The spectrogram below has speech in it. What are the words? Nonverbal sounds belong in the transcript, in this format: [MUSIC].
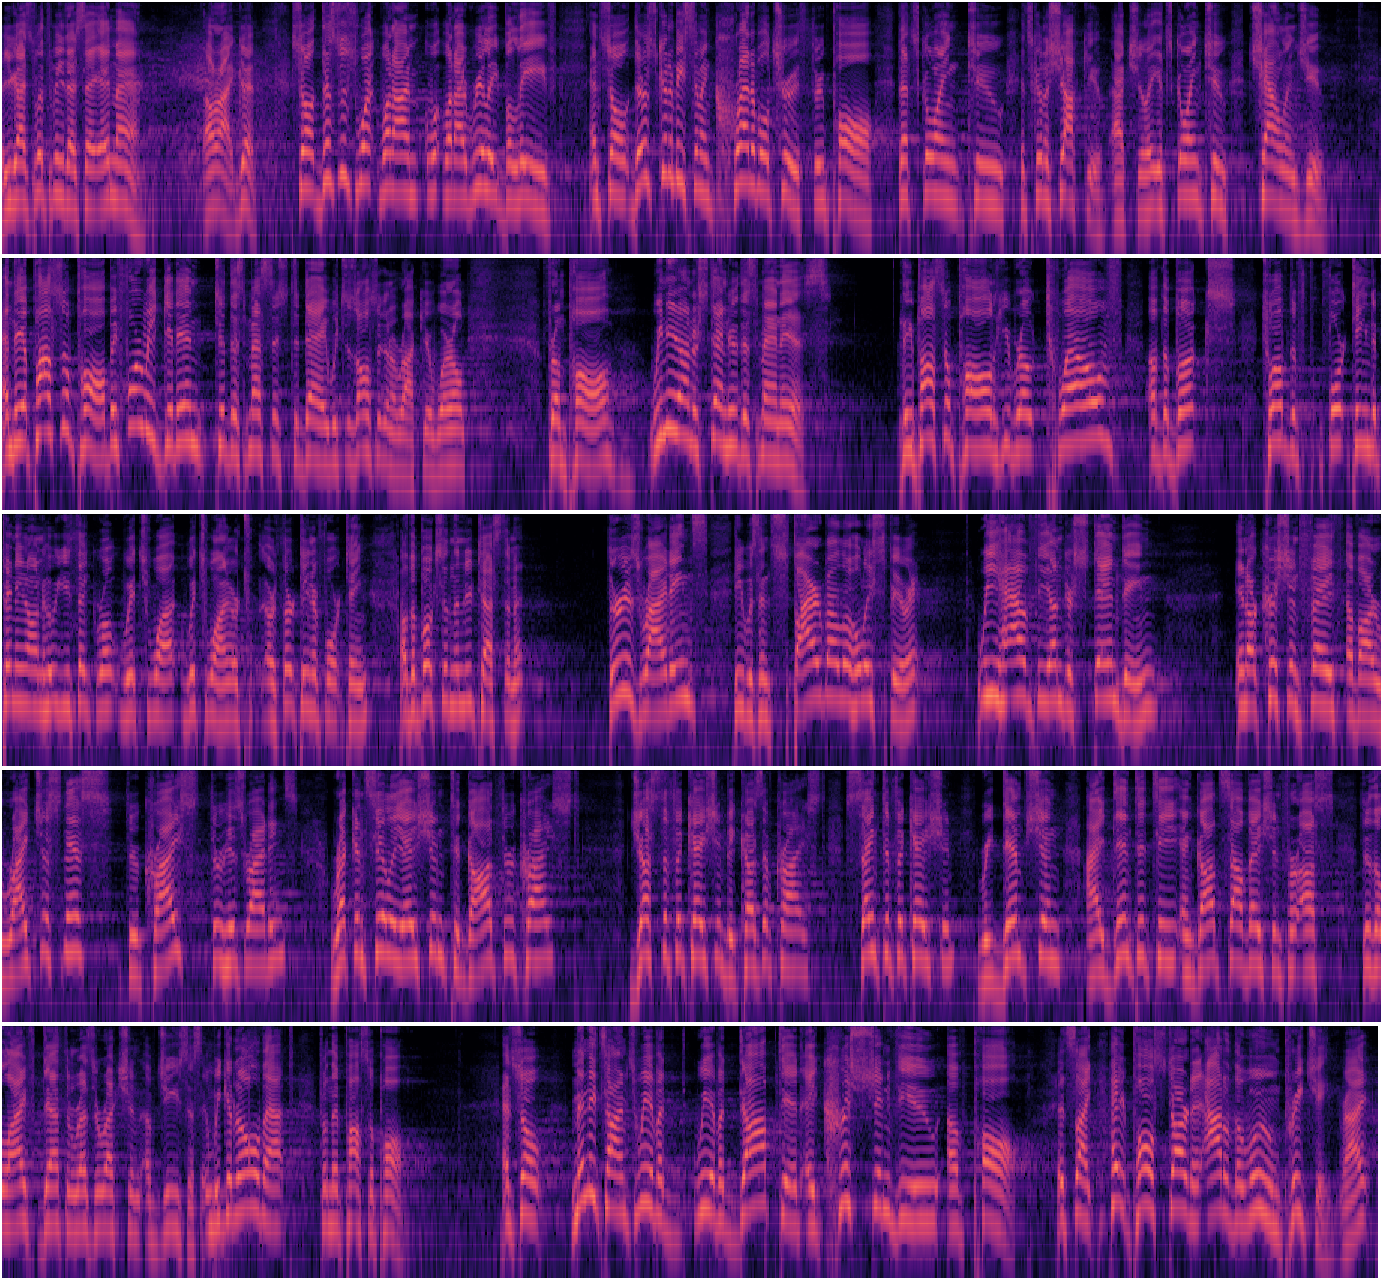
Are you guys with me? They say amen. amen. All right, good. So this is what, what, I'm, what I really believe and so there's going to be some incredible truth through Paul that's going to, it's going to shock you, actually. It's going to challenge you. And the Apostle Paul, before we get into this message today, which is also going to rock your world from Paul, we need to understand who this man is. The Apostle Paul, he wrote 12 of the books, 12 to 14, depending on who you think wrote which, what, which one, or, or 13 or 14 of the books in the New Testament. Through his writings, he was inspired by the Holy Spirit. We have the understanding in our Christian faith of our righteousness through Christ, through his writings, reconciliation to God through Christ, justification because of Christ, sanctification, redemption, identity, and God's salvation for us through the life, death, and resurrection of Jesus. And we get all that from the Apostle Paul. And so many times we have, we have adopted a Christian view of Paul. It's like, hey, Paul started out of the womb preaching, right?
